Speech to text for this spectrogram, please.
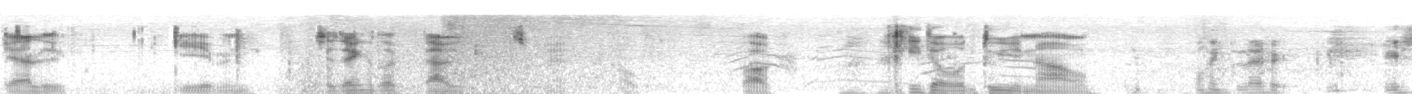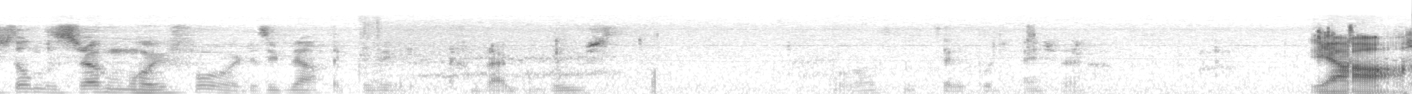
Geld geben. Ze denken dat ik Duits ben. Oh, fuck. Guido, wat doe je nou? Vond ik leuk. Je stond er zo mooi voor, dus ik dacht ik, ik gebruik een boost. Oh, wat? De teleport is eens weg. Ja.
